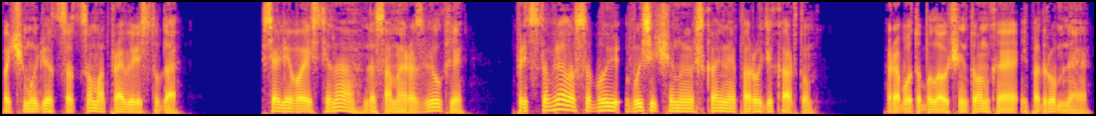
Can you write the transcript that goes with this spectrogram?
почему дед с отцом отправились туда. Вся левая стена, до самой развилки, представляла собой высеченную в скальной породе карту. Работа была очень тонкая и подробная.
